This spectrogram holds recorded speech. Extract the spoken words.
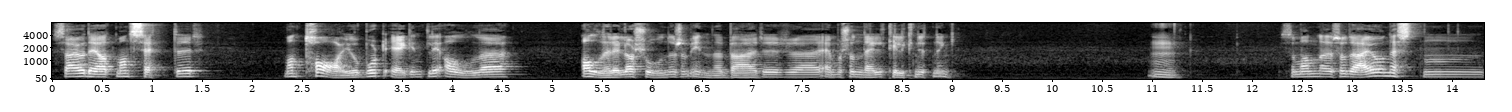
Så er jo det at man setter Man tar jo bort egentlig alle, alle relasjoner som innebærer eh, emosjonell tilknytning. Mm. Så, man, så det er jo nesten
